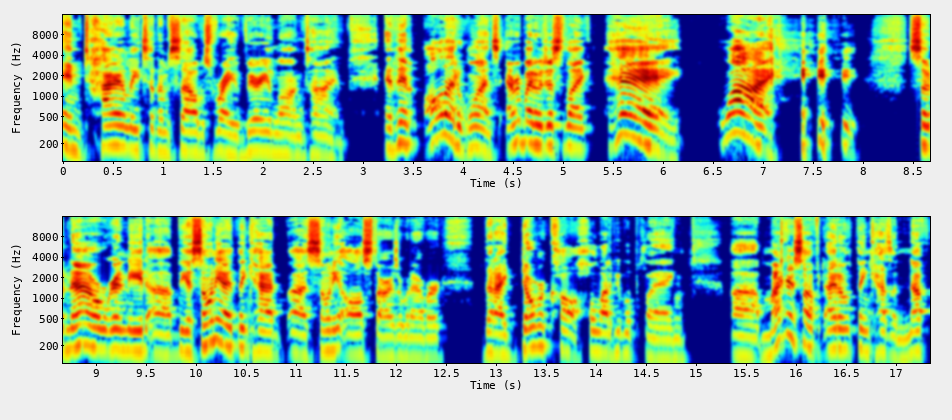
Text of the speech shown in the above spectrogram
entirely to themselves for a very long time, and then all at once, everybody was just like, "Hey, why?" so now we're gonna need uh, because Sony, I think, had uh, Sony All Stars or whatever that I don't recall a whole lot of people playing. Uh, Microsoft, I don't think, has enough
